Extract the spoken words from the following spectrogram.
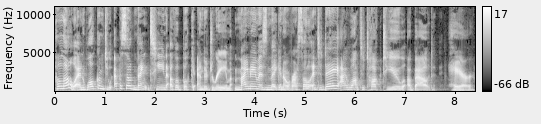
Hello, and welcome to episode 19 of A Book and a Dream. My name is Megan O'Russell, and today I want to talk to you about hair.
